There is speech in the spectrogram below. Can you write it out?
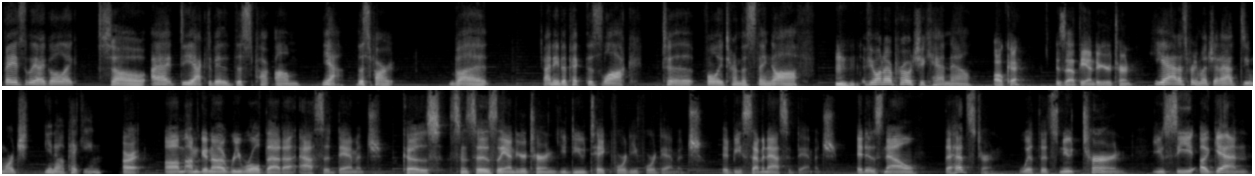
Basically, I go like, so I deactivated this part. Um, yeah, this part, but I need to pick this lock to fully turn this thing off. Mm-hmm. If you want to approach, you can now. Okay. Is that the end of your turn? Yeah, that's pretty much it. I have to do more, ch- you know, picking. All right. Um, I'm gonna re-roll that uh, acid damage because since it is the end of your turn, you do take 4d4 damage. It'd be seven acid damage. It is now the head's turn. With its new turn, you see again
